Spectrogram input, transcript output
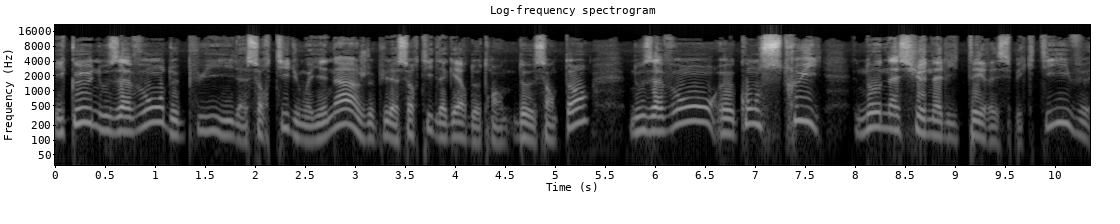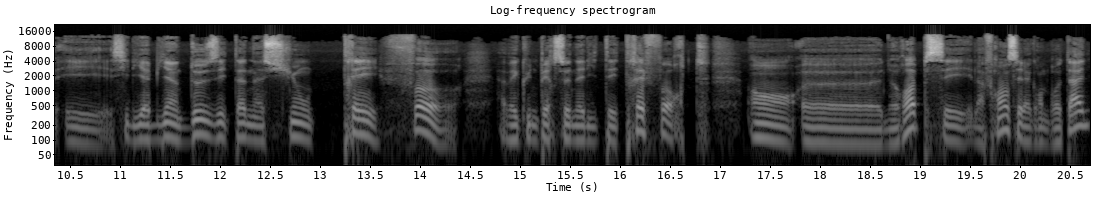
et que nous avons, depuis la sortie du Moyen Âge, depuis la sortie de la guerre de, 30, de 100 ans, nous avons euh, construit nos nationalités respectives, et s'il y a bien deux États-nations très forts, avec une personnalité très forte en euh, Europe, c'est la France et la Grande-Bretagne.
